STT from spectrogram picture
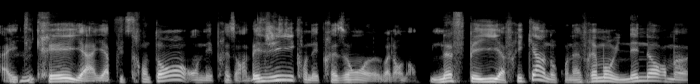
a mmh été créé il y a, il y a, plus de 30 ans. On est présent en Belgique, on est présent euh, voilà, dans neuf pays africains. Donc, on a vraiment une énorme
